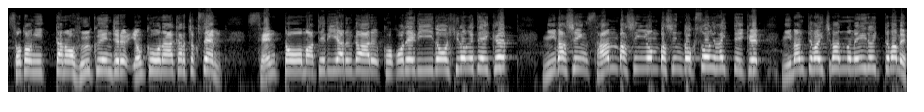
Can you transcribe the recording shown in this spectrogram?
外に行ったのはフークエンジェル。4コーナーから直線。先頭マテリアルガールここでリードを広げていく。2馬身、3馬身、4馬身、独走に入っていく。2番手は1番のメイドイットマム。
